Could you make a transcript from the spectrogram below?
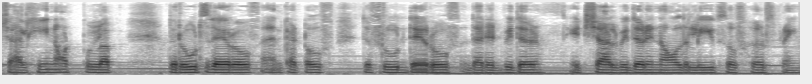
Shall he not pull up the roots thereof, and cut off the fruit thereof, that it wither? It shall wither in all the leaves of her spring,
